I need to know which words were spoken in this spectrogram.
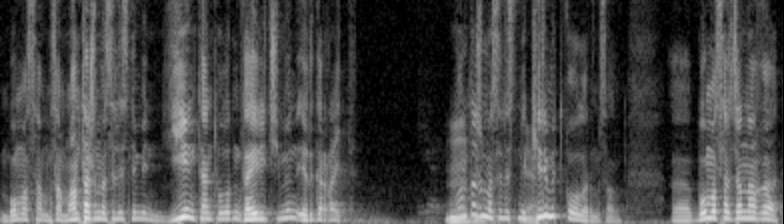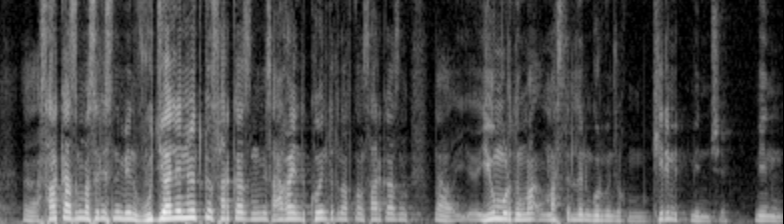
Болмаса мысалы монтаж мәселесіне мен ең тәнті болатын гай ричи мен эдгар райт. Монтаж мәселесінде Иә. керемет қой олар мысалы. Ә, болмаса жаңағы ә, сарказм мәселесінде мен вуди алленнен өткен сарказм емес ағайынды коэнтерден атқан сарказм мына юмордың ма- мастерлерін көрген жоқпын. Керемет меніңше менің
